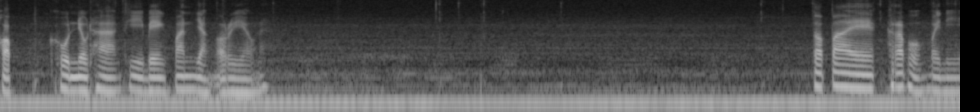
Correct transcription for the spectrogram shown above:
ขอบคุณแนวทางที่เบงปันอย่างเรียวนะ ต่อไปครับผมใบนี้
